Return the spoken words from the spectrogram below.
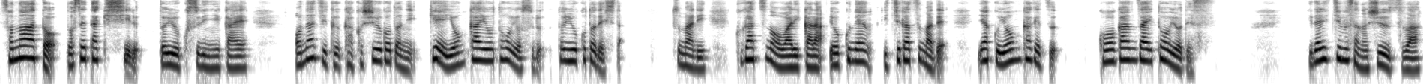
その後、ドセタキシルという薬に変え、同じく各週ごとに計4回を投与するということでした。つまり、9月の終わりから翌年1月まで約4ヶ月、抗がん剤投与です。左乳房の手術は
